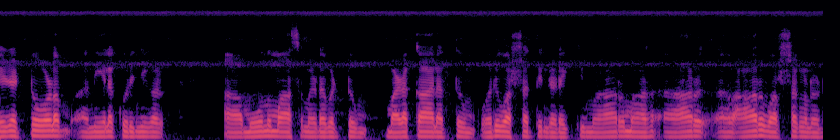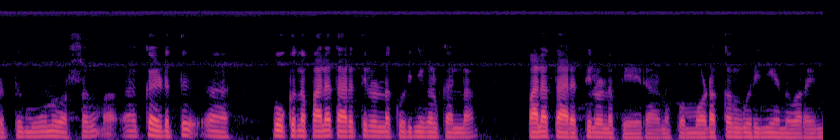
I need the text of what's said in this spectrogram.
ഏഴെട്ടോളം നീലക്കുരിഞ്ഞികൾ മൂന്ന് മാസം ഇടവിട്ടും മഴക്കാലത്തും ഒരു വർഷത്തിന്റെ ഇടയ്ക്കും ആറ് മാ ആറ് ആറ് വർഷങ്ങളെടുത്ത് മൂന്ന് വർഷം ഒക്കെ എടുത്ത് പൂക്കുന്ന പല തരത്തിലുള്ള കുരിഞ്ഞികൾക്കെല്ലാം പല തരത്തിലുള്ള പേരാണ്. ഇപ്പം മുടക്കം കുരിഞ്ഞി എന്ന് പറയും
